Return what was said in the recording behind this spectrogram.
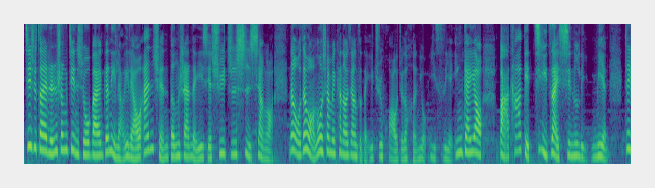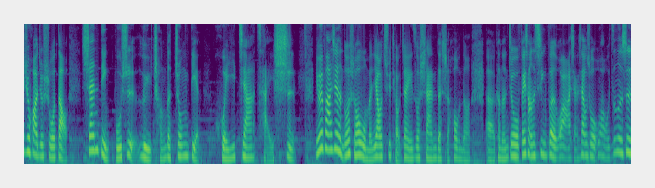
继续在人生进修班跟你聊一聊安全登山的一些须知事项哦。那我在网络上面看到这样子的一句话，我觉得很有意思，也应该要把它给记在心里面。这句话就说到：山顶不是旅程的终点。回家才是。你会发现，很多时候我们要去挑战一座山的时候呢，呃，可能就非常的兴奋哇，想象说哇，我真的是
